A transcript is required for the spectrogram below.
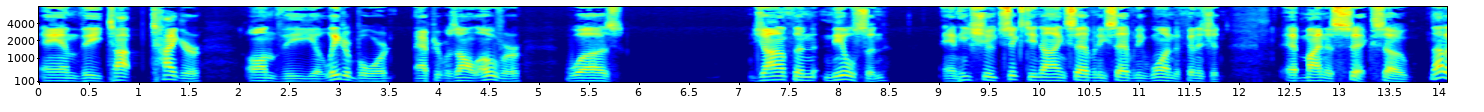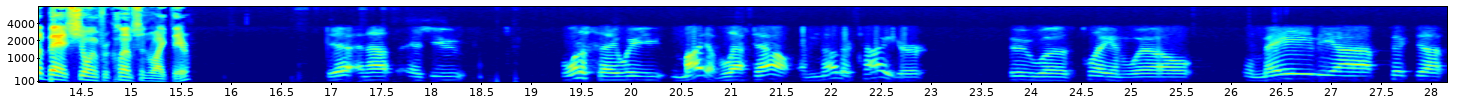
And the top Tiger on the leaderboard after it was all over was Jonathan Nielsen, and he shoots 69, 70, 71 to finish it at minus six. So not a bad showing for Clemson right there. Yeah, and I, as you want to say, we might have left out another Tiger who was playing well, and maybe I picked up.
